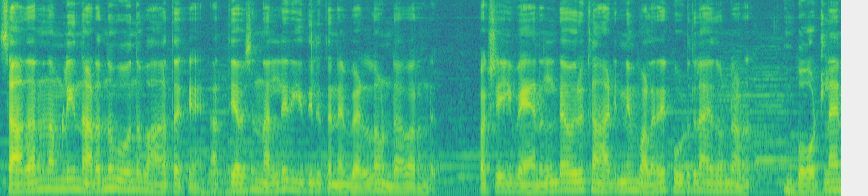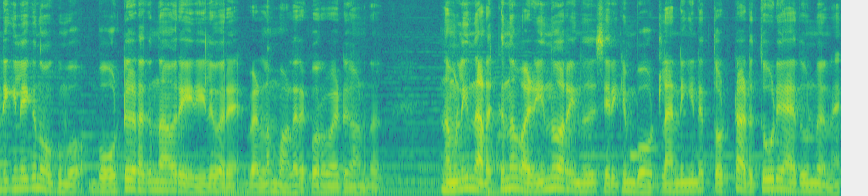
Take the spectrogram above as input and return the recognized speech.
സാധാരണ നമ്മൾ ഈ നടന്നു പോകുന്ന ഭാഗത്തൊക്കെ അത്യാവശ്യം നല്ല രീതിയിൽ തന്നെ വെള്ളം ഉണ്ടാവാറുണ്ട്. പക്ഷേ ഈ വേനലിന്റെ ഒരു കാഠിന്യം വളരെ കൂടുതലായതുകൊണ്ടാണ്. ബോട്ട് ലാൻഡിങ്ങിലേക്ക് നോക്കുമ്പോൾ ബോട്ട് കിടക്കുന്ന ആ ഒരു ഏരിയയിൽ വരെ വെള്ളം വളരെ കുറവായിട്ട് കാണുന്നത്. നമ്മൾ ഈ നടക്കുന്ന വഴി എന്ന് പറയുന്നത് ശരിക്കും ബോട്ട് ലാൻഡിങ്ങിന്റെ തൊട്ടടുത്തുകൂടി ആയതുകൊണ്ട് തന്നെ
